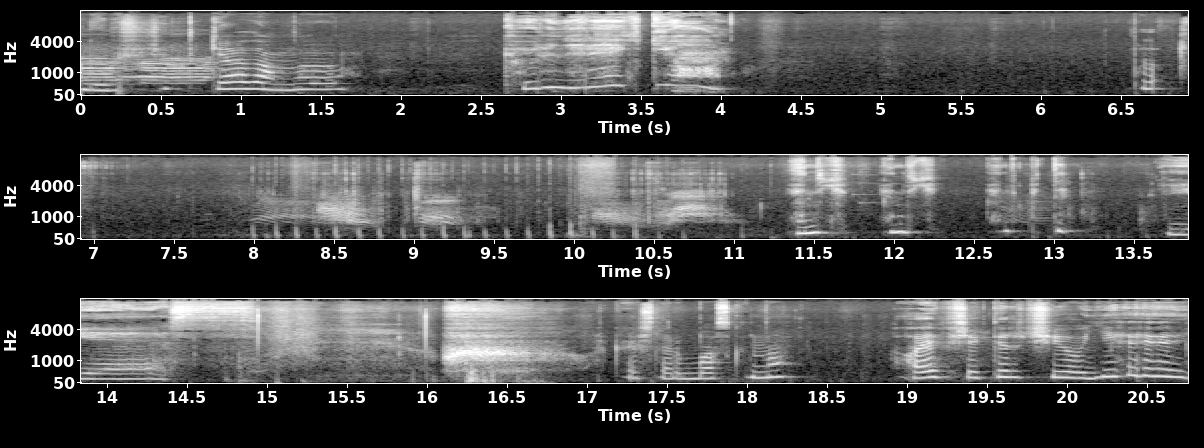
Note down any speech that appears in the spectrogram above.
Görüşecektik ya adamla. Köylü nereye gidiyorsun? Yendik, yendik, yendik bitti. Yes. Arkadaşlar baskınla havai fişekler uçuyor. Yay.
